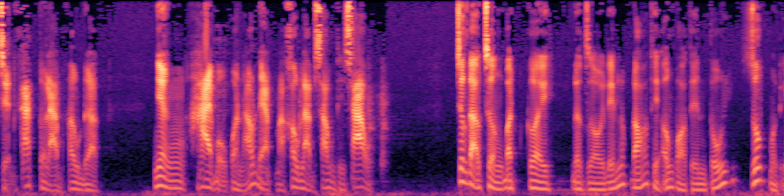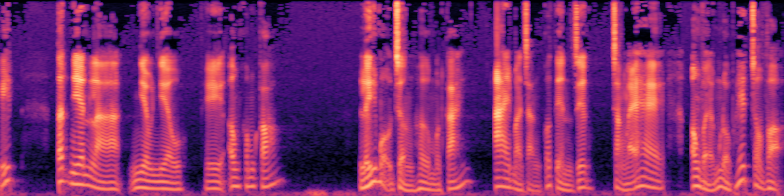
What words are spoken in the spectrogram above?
chuyện khác tôi làm không được. Nhưng hai bộ quần áo đẹp mà không làm xong thì sao? Trương Đạo trưởng bật cười. Được rồi, đến lúc đó thì ông bỏ tiền túi, giúp một ít. Tất nhiên là nhiều nhiều thì ông không có. Lý Bộ trưởng hờ một cái. Ai mà chẳng có tiền riêng. Chẳng lẽ ông phải ông nộp hết cho vợ,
